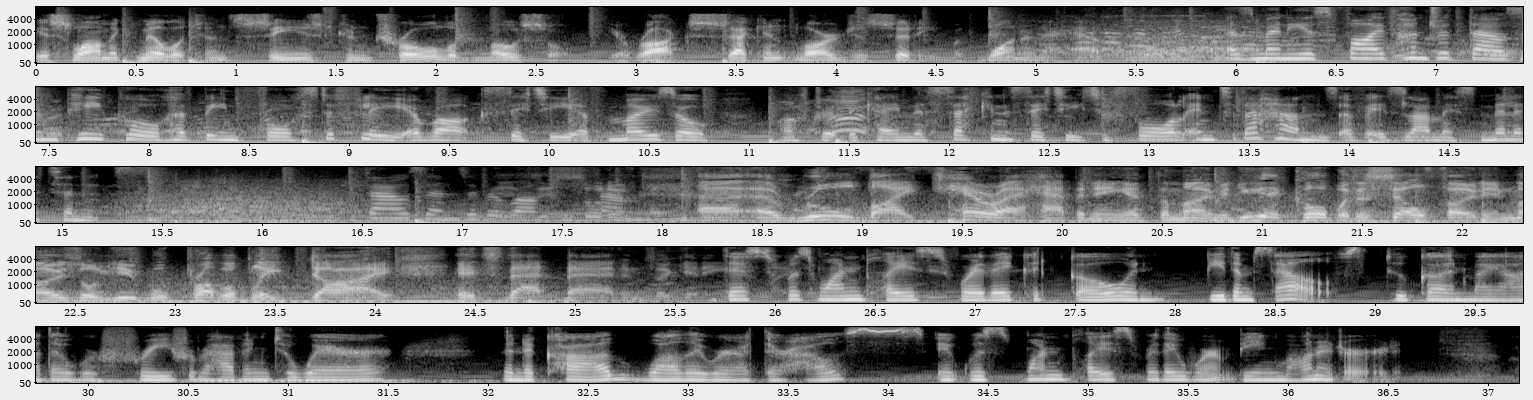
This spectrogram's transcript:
Islamic militants seized control of Mosul, Iraq's second largest city, with one and a half million people. As many as 500,000 people have been forced to flee Iraq's city of Mosul after it became the second city to fall into the hands of Islamist militants. Thousands of Iraqi families. Uh, a rule by terror happening at the moment. You get caught with a cell phone in Mosul, you will probably die. It's that bad. And so getting This was one place where they could go and be themselves. Tuka and Mayada were free from having to wear the niqab while they were at their house. It was one place where they weren't being monitored.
